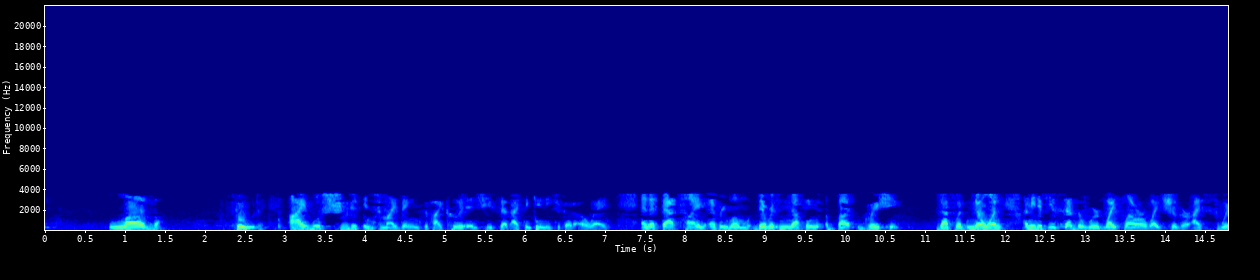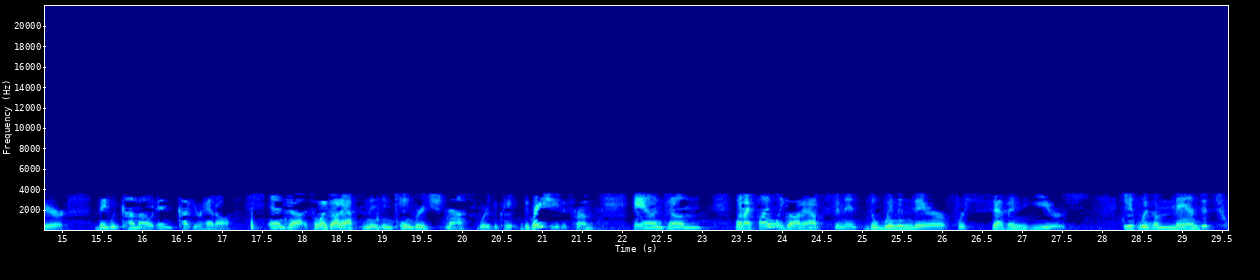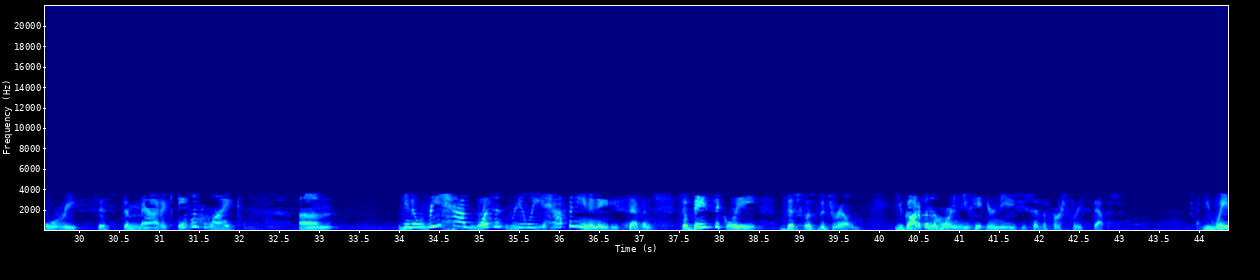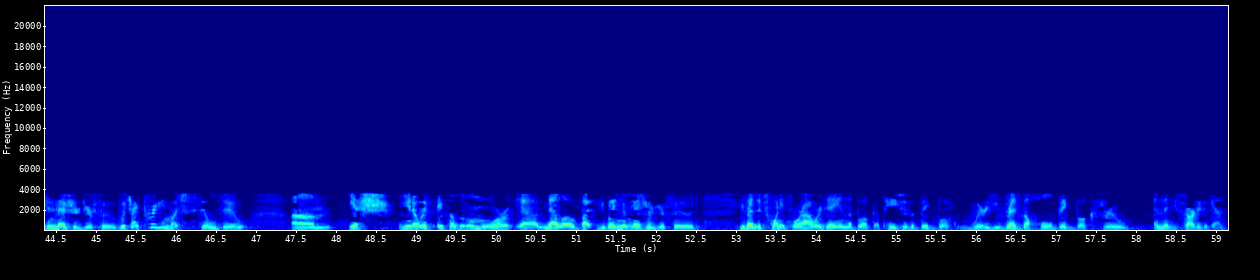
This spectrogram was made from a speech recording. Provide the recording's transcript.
love food. I will shoot it into my veins if I could. And she said, I think you need to go to OA. And at that time, everyone, there was nothing but sheet. That's what no one, I mean, if you said the word white flour or white sugar, I swear they would come out and cut your head off. And uh, so I got abstinent in Cambridge, Mass, where the, the gray sheet is from. And um, when I finally got abstinent, the women there for seven years, it was a mandatory, systematic. It was like, um, you know, rehab wasn't really happening in '87. So basically, this was the drill. You got up in the morning, you hit your knees, you said the first three steps you weighed and measured your food, which I pretty much still do. Um, ish. You know, it's, it's a little more uh, mellow, but you weighed and measured your food. You read the 24 hour day in the book, a page of the big book, where you read the whole big book through, and then you started again.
